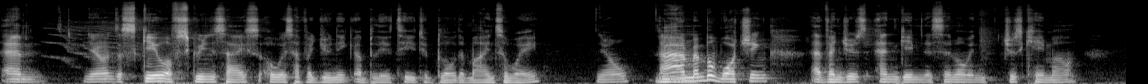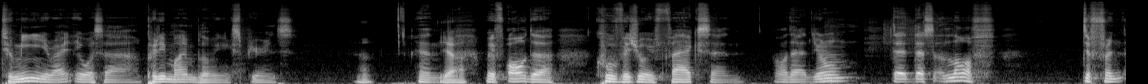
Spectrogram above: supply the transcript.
and you know the scale of screen size always have a unique ability to blow the minds away. You know, I Mm. remember watching Avengers Endgame in the cinema when it just came out. To me, right, it was a pretty mind blowing experience. Yeah. And Yeah. with all the cool visual effects and all that, you know, there, there's a lot of different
